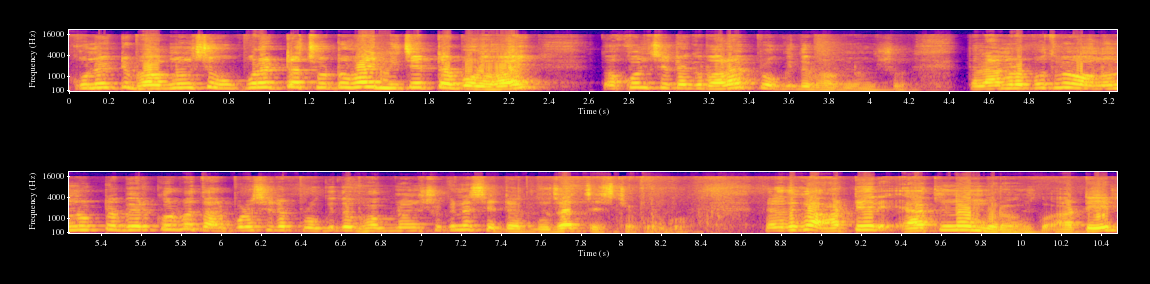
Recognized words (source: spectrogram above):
কোনো একটি ভগ্নাংশ উপরেরটা ছোট হয়, নিচেরটা বড় হয় তখন সেটাকে বলা হয় প্রকৃত ভগ্নাংশ। তাহলে আমরা প্রথমে অনন্যটা বের করব, তারপরে সেটা প্রকৃত ভগ্নাংশ কিনা সেটা বোঝার চেষ্টা করব। তাহলে দেখো, আটের এক নম্বর অঙ্ক, আটের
